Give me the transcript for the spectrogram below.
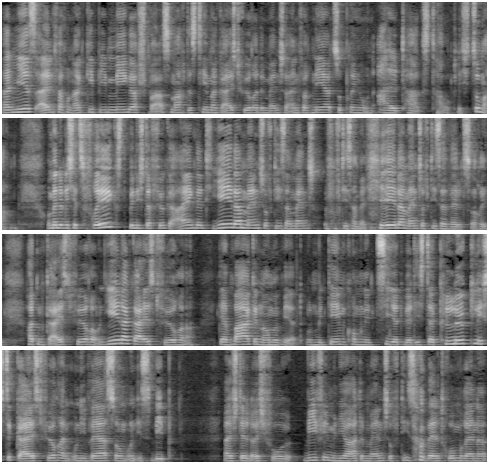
weil mir es einfach und Agibi mega Spaß macht, das Thema Geistführer der Menschen einfach näher zu bringen und alltagstauglich zu machen. Und wenn du dich jetzt fragst, bin ich dafür geeignet, jeder Mensch auf dieser Mensch, auf dieser Mensch, jeder Mensch auf dieser Welt, sorry, hat einen Geistführer. Und jeder Geistführer der wahrgenommen wird und mit dem kommuniziert wird, ist der glücklichste Geistführer im Universum und ist VIP. Weil stellt euch vor, wie viele Milliarden Menschen auf dieser Welt rumrennen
